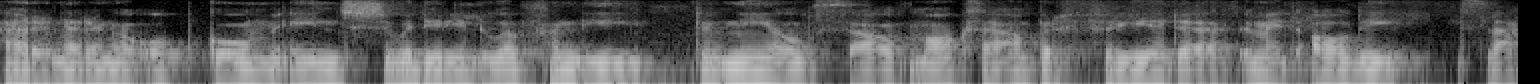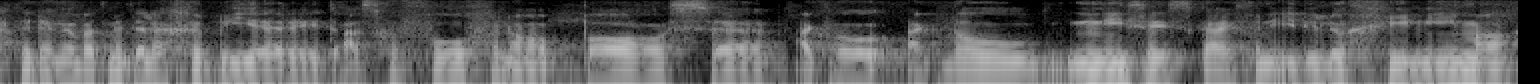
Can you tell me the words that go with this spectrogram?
herinneringe opkom en so deur die loop van die toneel self maak sy amper vrede met al die slegte dinge wat met hulle gebeur het as gevolg van haar pa se ek wil ek wil nie sê skuif in ideologie nie maar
